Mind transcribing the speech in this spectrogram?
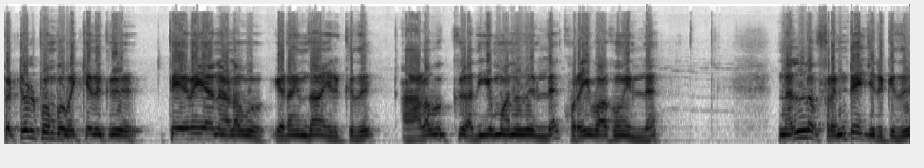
பெட்ரோல் பம்பு வைக்கிறதுக்கு தேவையான அளவு இடம்தான் இருக்குது. அளவுக்கு அதிகமானதும் இல்லை குறைவாகவும் இல்லை. நல்ல ஃப்ரண்டேஜ் இருக்குது.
